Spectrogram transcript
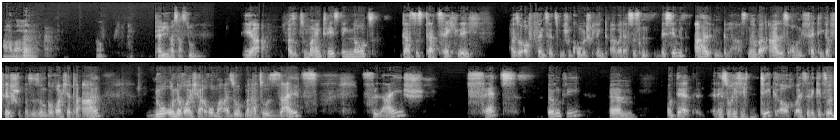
Aber Ja. Paddy, was hast du? Ja, also zu meinen Tasting Notes, das ist tatsächlich, also auch wenn es jetzt ein bisschen komisch klingt, aber das ist ein bisschen Aal im Glas, ne? weil Aal ist auch ein fettiger Fisch, also so ein geräucherter Aal, nur ohne Räucheraroma. Also man hat so Salz, Fleisch, Fett irgendwie. Ähm, und der, der ist so richtig dick auch, weißt du, der geht so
